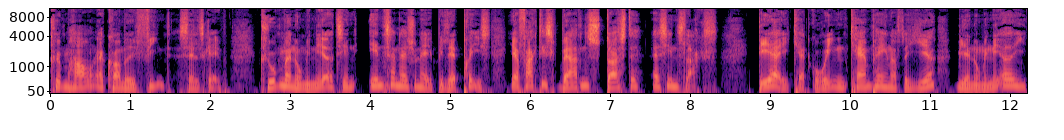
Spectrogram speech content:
København er kommet i fint selskab. Klubben er nomineret til en international billetpris, ja faktisk verdens største af sin slags. Det er i kategorien Campaign of the Year, vi er nomineret i,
